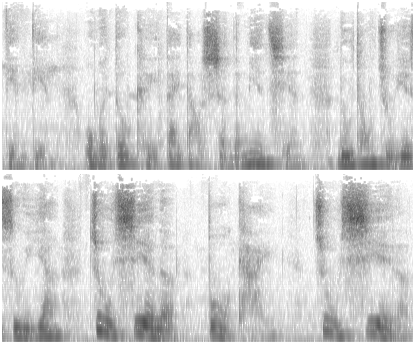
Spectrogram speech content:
点点，我们都可以带到神的面前，如同主耶稣一样，注谢了，擘开，注谢了，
